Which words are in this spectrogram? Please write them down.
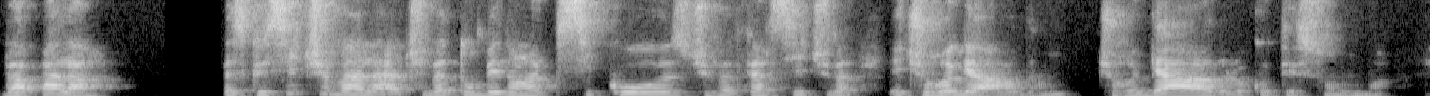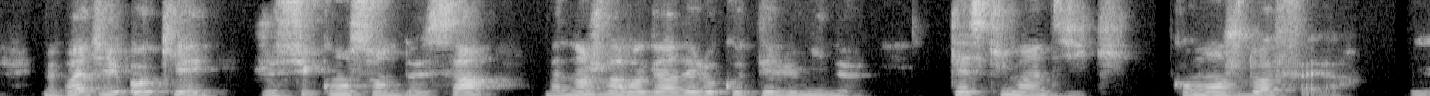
va pas là, parce que si tu vas là, tu vas tomber dans la psychose, tu vas faire ci, tu vas. Et tu regardes, hein. tu regardes le côté sombre. Mais après, tu dis, OK, je suis consciente de ça. Maintenant, je vais regarder le côté lumineux. Qu'est-ce qui m'indique? Comment je dois faire? Mm.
